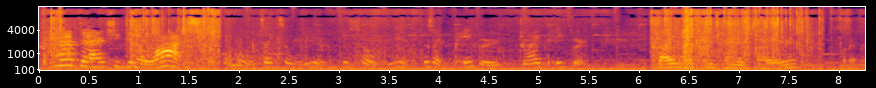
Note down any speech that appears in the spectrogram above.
Crap, that actually did a lot. Oh, it's like so weird. It's so weird. It's like paper, dry paper. Side has to be kind of higher. Whatever.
